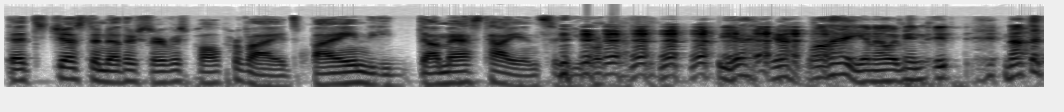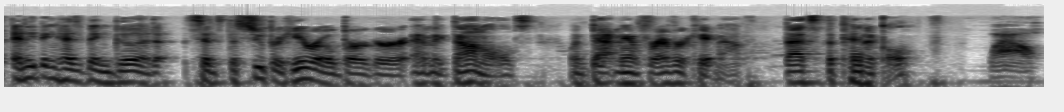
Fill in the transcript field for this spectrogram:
that's just another service Paul provides, buying the dumbass tie-in so you don't have to. yeah, yeah. Well, hey, you know, I mean, it. Not that anything has been good since the superhero burger at McDonald's when Batman Forever came out. That's the pinnacle. Wow,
